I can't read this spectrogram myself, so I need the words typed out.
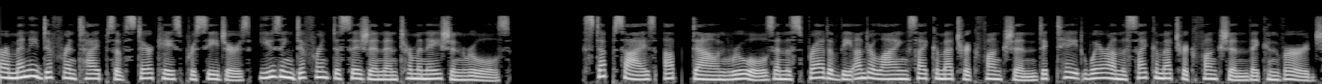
are many different types of staircase procedures, using different decision and termination rules. Step size, up-down rules and the spread of the underlying psychometric function dictate where on the psychometric function they converge.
